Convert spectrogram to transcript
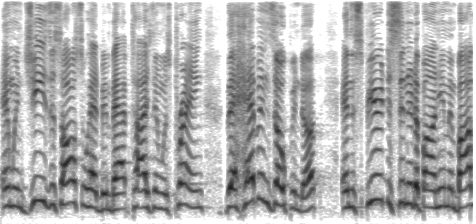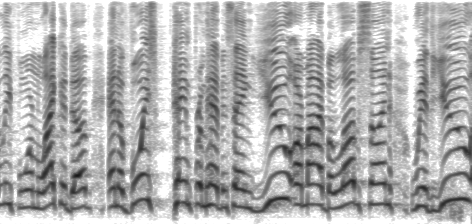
and when Jesus also had been baptized and was praying, the heavens opened up, and the Spirit descended upon him in bodily form like a dove, and a voice came from heaven saying, You are my beloved Son, with you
